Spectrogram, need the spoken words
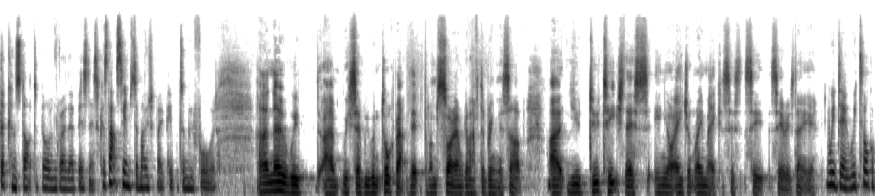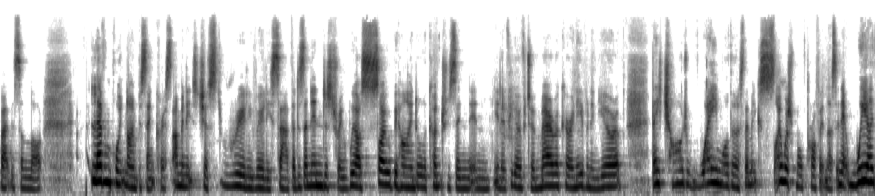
that can start to build and grow their business, because that seems to motivate people to move forward. And I know we um, we said we wouldn't talk about it, but I'm sorry, I'm going to have to bring this up. Uh, you do teach this in your Agent Rainmaker series, don't you? We do. We talk about this a lot. 11.9%, Chris. I mean, it's just really, really sad that as an industry, we are so behind all the countries in, in, you know, if you go over to America and even in Europe, they charge way more than us. They make so much more profit than us. And yet we, are,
